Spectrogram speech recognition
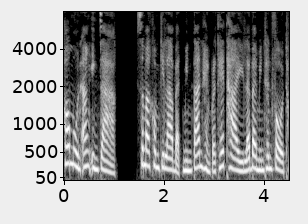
ข้อมูลอ้างอิงจาก สมาคมกีฬาแบดมินตันแห่งประเทศไทยและแบดมินตันโฟโต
